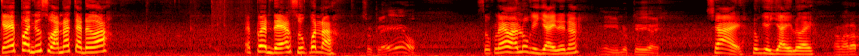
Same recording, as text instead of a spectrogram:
แกแอปเปิ้ลอยู่สวนนะจ๊ะเด้อแอปเปิ้ลแดงสุกบ่ล่ะ สุกแล้ว สุกแล้วอะลูกใหญ่ๆเลยนะ นี่ลูกใหญ่ใช่ ลูกใหญ่ ๆ เลย ๆเอามารับ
